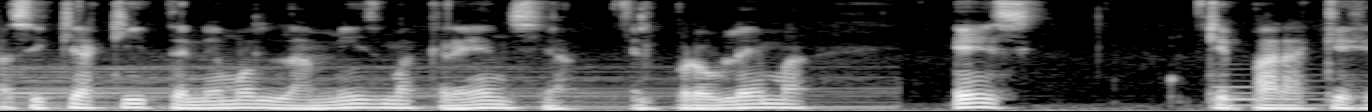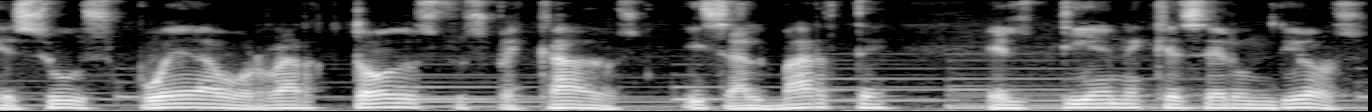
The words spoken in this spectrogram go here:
Así que aquí tenemos la misma creencia. El problema es que para que Jesús pueda borrar todos tus pecados y salvarte, Él tiene que ser un Dios,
